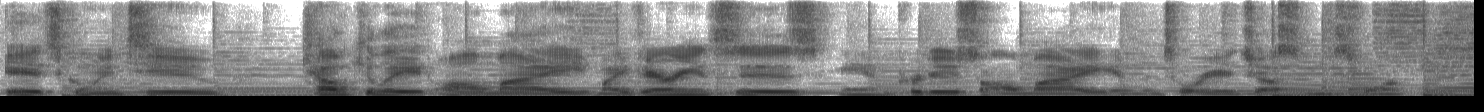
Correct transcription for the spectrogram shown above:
It's going to calculate all my, my variances and produce all my inventory adjustments for me.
